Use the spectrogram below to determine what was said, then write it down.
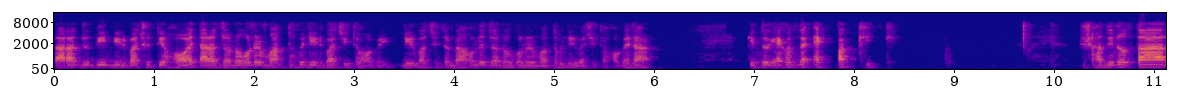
তারা যদি নির্বাচিত হয়, তারা জনগণের মাধ্যমে নির্বাচিত হবে। নির্বাচিত না হলে জনগণের মাধ্যমে নির্বাচিত হবে না। কিন্তু এখন তো একপাক্ষিক। স্বাধীনতার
